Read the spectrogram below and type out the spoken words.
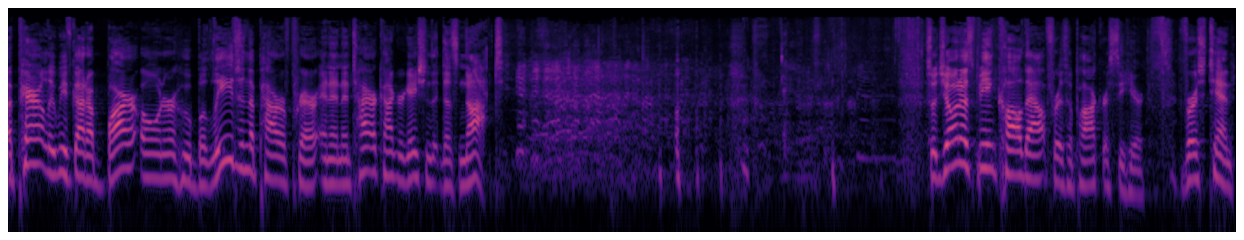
Apparently, we've got a bar owner who believes in the power of prayer and an entire congregation that does not. so Jonah's being called out for his hypocrisy here. Verse 10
